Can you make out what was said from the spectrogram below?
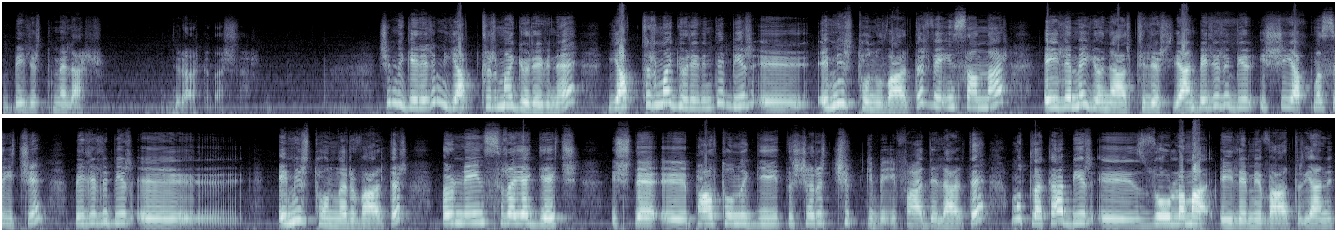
belirtmelerdir arkadaşlar. Şimdi gelelim yaptırma görevine. Yaptırma görevinde bir e, emir tonu vardır ve insanlar eyleme yöneltilir. Yani belirli bir işi yapması için belirli bir e, emir tonları vardır. Örneğin sıraya geç, işte e, paltonu giy, dışarı çık gibi ifadelerde mutlaka bir e, zorlama eylemi vardır. Yani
